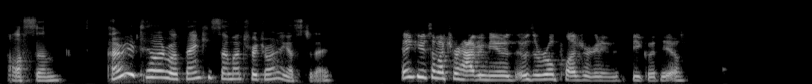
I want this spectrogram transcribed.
Awesome. All right, Taylor. Well, thank you so much for joining us today. Thank you so much for having me. It was, it was a real pleasure getting to speak with you.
